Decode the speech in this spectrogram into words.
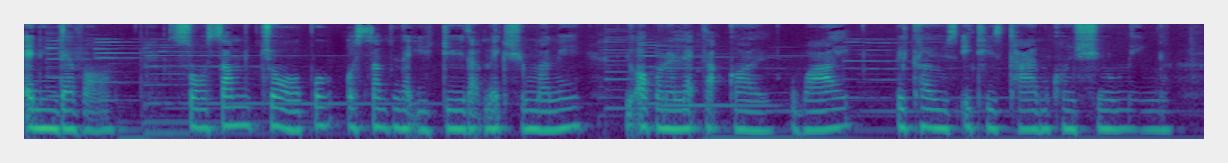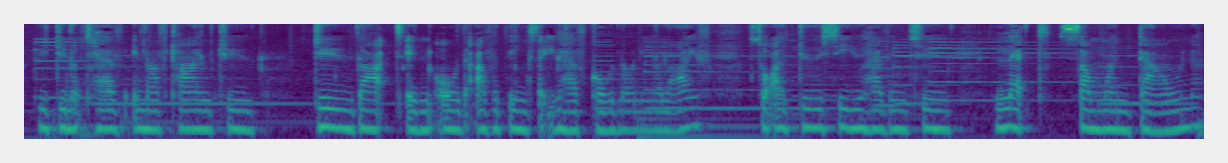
an endeavor. So, some job or something that you do that makes you money, you are going to let that go. Why? Because it is time consuming. You do not have enough time to do that and all the other things that you have going on in your life. So, I do see you having to let someone down.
